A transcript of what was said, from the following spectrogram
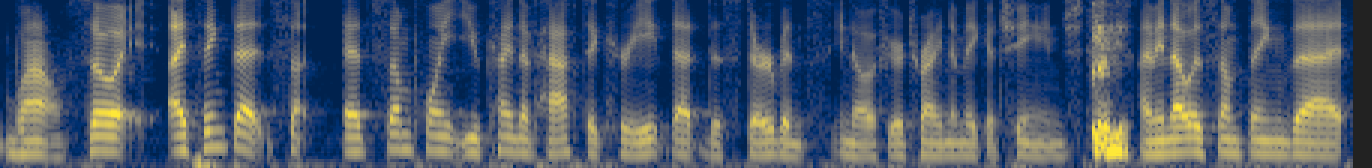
Wow. So I think that so- at some point you kind of have to create that disturbance, you know, if you're trying to make a change. I mean, that was something that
